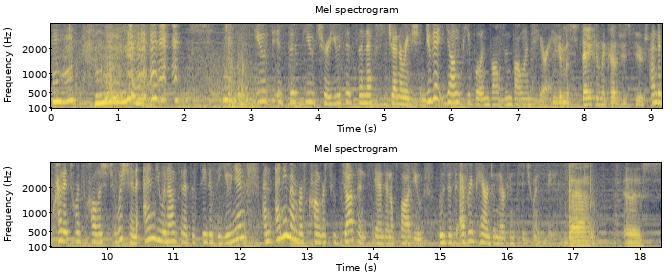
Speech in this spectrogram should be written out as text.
Youth is the future. Youth is the next generation. You get young people involved in volunteering. You get a mistake in the country's future. And a credit towards college tuition, and you announce it at the State of the Union, and any member of Congress who doesn't stand and applaud you loses every parent in their constituency. That is.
